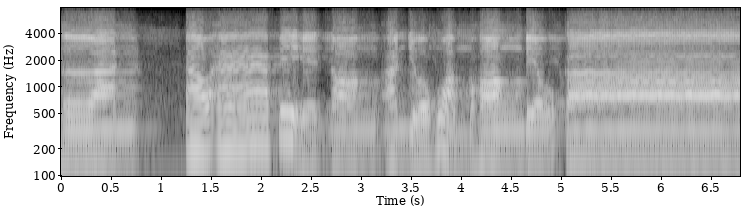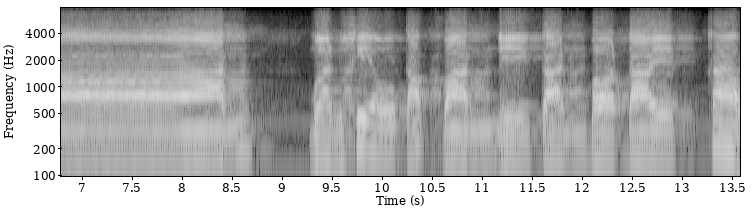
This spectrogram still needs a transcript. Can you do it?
เฮือนเอาอาพี่น้องอันอยู่ห่วมห้องเดียวกันเหมือนเขี้ยวกับฟันนี่กันบอดใดข้าว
